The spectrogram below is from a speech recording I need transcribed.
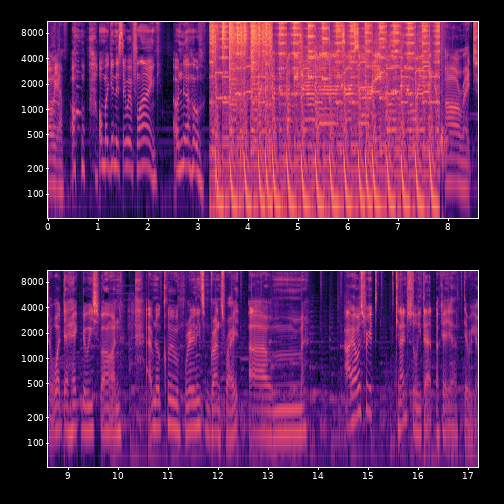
Oh yeah. Oh, oh my goodness, they went flying. Oh no. All right, so what the heck do we spawn? I have no clue. We're gonna need some grunts, right? Um, I always forget. To, can I just delete that? Okay, yeah, there we go.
